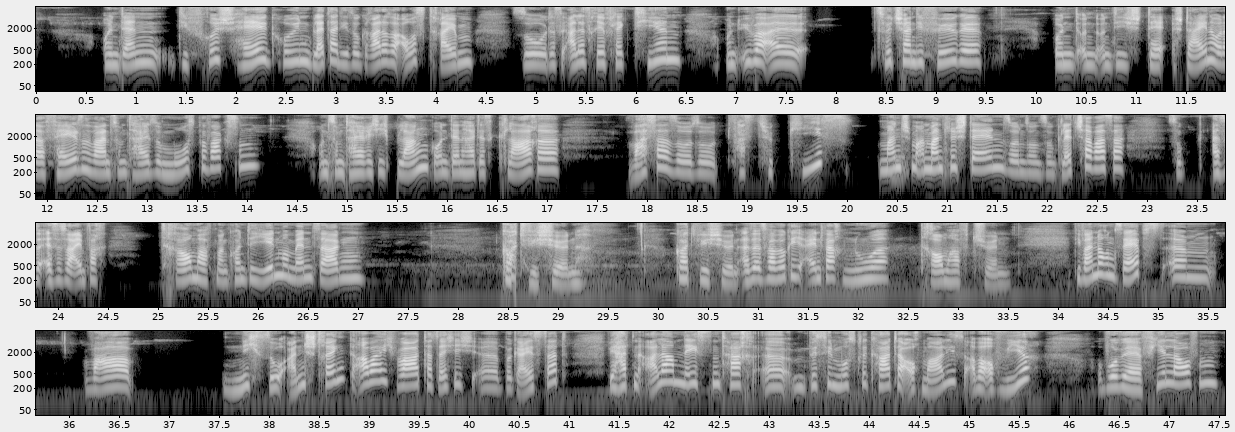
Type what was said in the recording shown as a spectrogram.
und dann die frisch hellgrünen Blätter, die so gerade so austreiben, so das alles reflektieren und überall zwitschern die Vögel und, und, und die Steine oder Felsen waren zum Teil so moosbewachsen und zum Teil richtig blank und dann halt das klare Wasser, so, so fast türkis, manchmal an manchen Stellen, so, so, so ein Gletscherwasser. So, also es war einfach traumhaft. Man konnte jeden Moment sagen, Gott, wie schön. Gott, wie schön. Also es war wirklich einfach nur traumhaft schön. Die Wanderung selbst ähm, war nicht so anstrengend, aber ich war tatsächlich äh, begeistert. Wir hatten alle am nächsten Tag äh, ein bisschen Muskelkater, auch Malis, aber auch wir, obwohl wir ja viel laufen.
